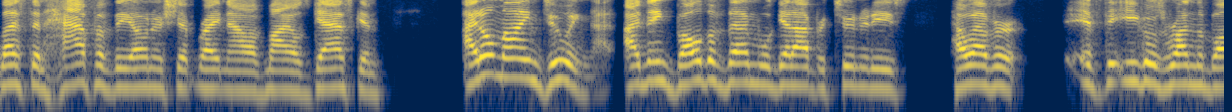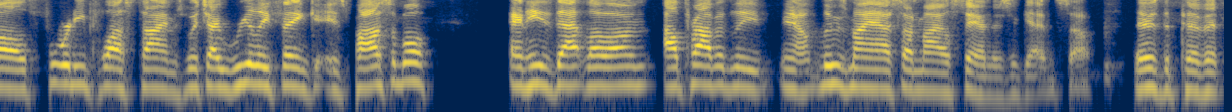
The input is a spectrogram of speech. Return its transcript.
less than half of the ownership right now of Myles Gaskin. I don't mind doing that. I think both of them will get opportunities. However, if the Eagles run the ball 40 plus times, which I really think is possible, and he's that low on, I'll probably, you know, lose my ass on Miles Sanders again. So there's the pivot.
